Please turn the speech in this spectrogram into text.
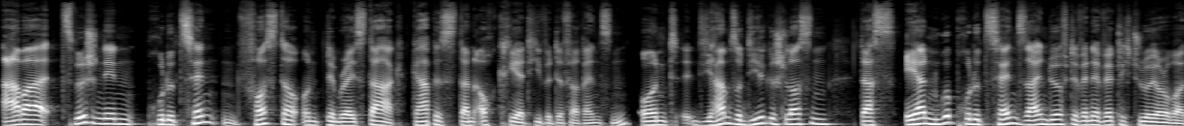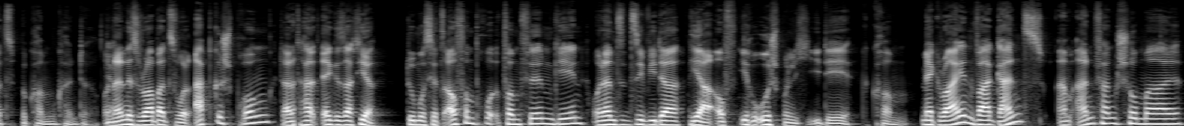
Aber zwischen den Produzenten Foster und dem Ray Stark gab es dann auch kreative Differenzen. Und die haben so einen Deal geschlossen, dass er nur Produzent sein dürfte, wenn er wirklich Julia Roberts bekommen könnte. Und ja. dann ist Roberts wohl abgesprungen. Dann hat er gesagt, hier, du musst jetzt auch vom, vom Film gehen. Und dann sind sie wieder ja, auf ihre ursprüngliche Idee gekommen. Mac Ryan war ganz am Anfang schon mal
